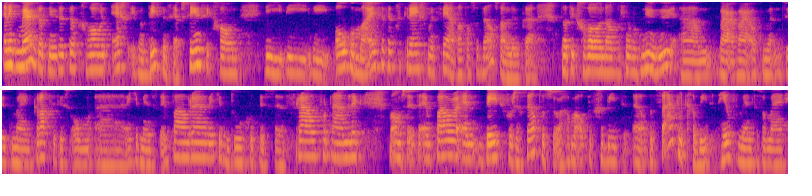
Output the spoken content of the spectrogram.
En ik merk dat nu dat ik dat gewoon echt in mijn business heb. Sinds ik gewoon die, die, die open mindset heb gekregen met van ja, wat als het wel zou lukken. Dat ik gewoon dan bijvoorbeeld nu, um, waar, waar ook natuurlijk mijn kracht zit, is om uh, weet je, mensen te empoweren. Weet je, mijn doelgroep is uh, vrouw voornamelijk. Maar om ze te empoweren en beter voor zichzelf te zorgen. Maar op het gebied, op het zakelijk gebied, heel veel mensen van mij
